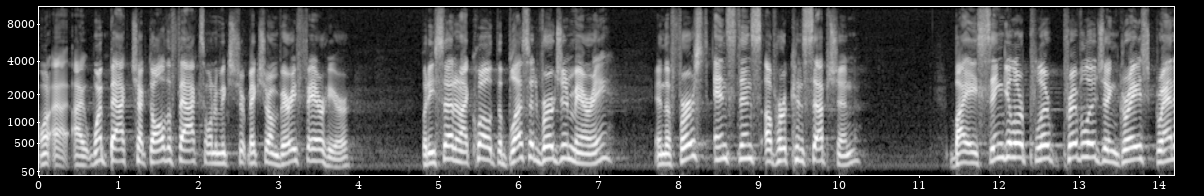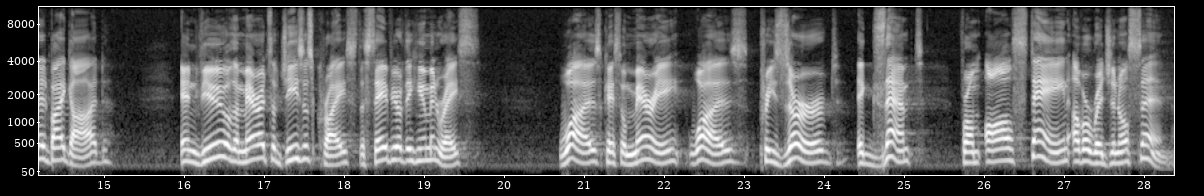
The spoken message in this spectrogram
I went back, checked all the facts. I want to make sure, make sure I'm very fair here. But he said, and I quote, the Blessed Virgin Mary, in the first instance of her conception, by a singular privilege and grace granted by God, in view of the merits of Jesus Christ, the Savior of the human race, was, okay, so Mary was preserved, exempt from all stain of original sin.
